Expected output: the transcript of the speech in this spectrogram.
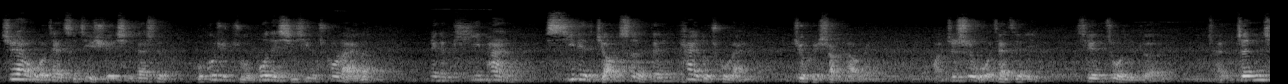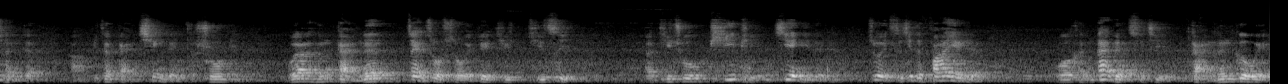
虽然我在实际学习，但是我过去主播的习性出来了，那个批判犀利的角色跟态度出来，就会伤到人。啊这是我在这里先做一个很真诚的啊，比较感性的一个说明。我要很感恩在座所有对提提自己呃提出批评建议的人，作为慈济的发言人，我很代表慈济感恩各位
